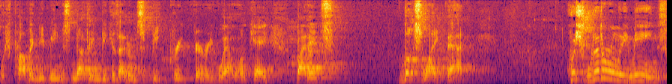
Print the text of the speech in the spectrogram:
which probably means nothing because I don't speak Greek very well, okay? But it looks like that, which literally means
